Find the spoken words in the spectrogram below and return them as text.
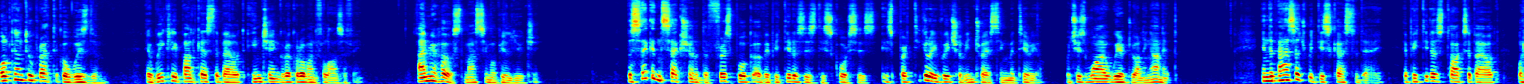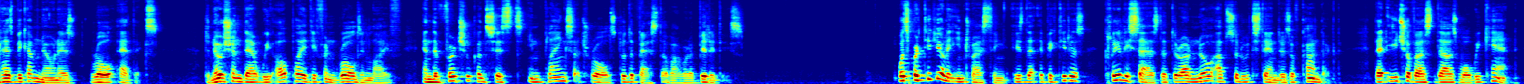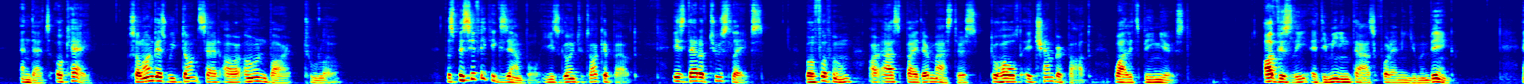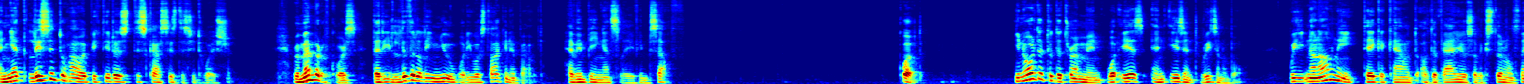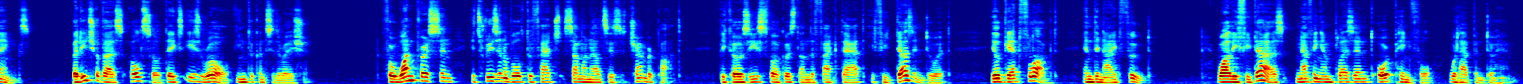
Welcome to Practical Wisdom, a weekly podcast about ancient Greco Roman philosophy. I'm your host, Massimo Pigliucci. The second section of the first book of Epictetus's Discourses is particularly rich of interesting material, which is why we're dwelling on it. In the passage we discussed today, Epictetus talks about what has become known as role ethics, the notion that we all play different roles in life, and the virtue consists in playing such roles to the best of our abilities. What's particularly interesting is that Epictetus clearly says that there are no absolute standards of conduct, that each of us does what we can, and that's okay, so long as we don't set our own bar too low. The specific example he's going to talk about is that of two slaves, both of whom are asked by their masters to hold a chamber pot while it's being used. Obviously, a demeaning task for any human being. And yet, listen to how Epictetus discusses the situation. Remember, of course, that he literally knew what he was talking about, having been a slave himself. Quote In order to determine what is and isn't reasonable, we not only take account of the values of external things, but each of us also takes his role into consideration. For one person, it's reasonable to fetch someone else's chamber pot because he's focused on the fact that if he doesn't do it, he'll get flogged and denied food. While if he does, nothing unpleasant or painful will happen to him.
